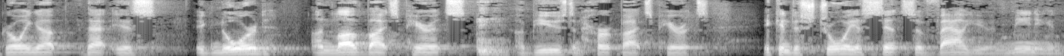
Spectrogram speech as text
growing up that is ignored, unloved by its parents, abused and hurt by its parents. It can destroy a sense of value and meaning and,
